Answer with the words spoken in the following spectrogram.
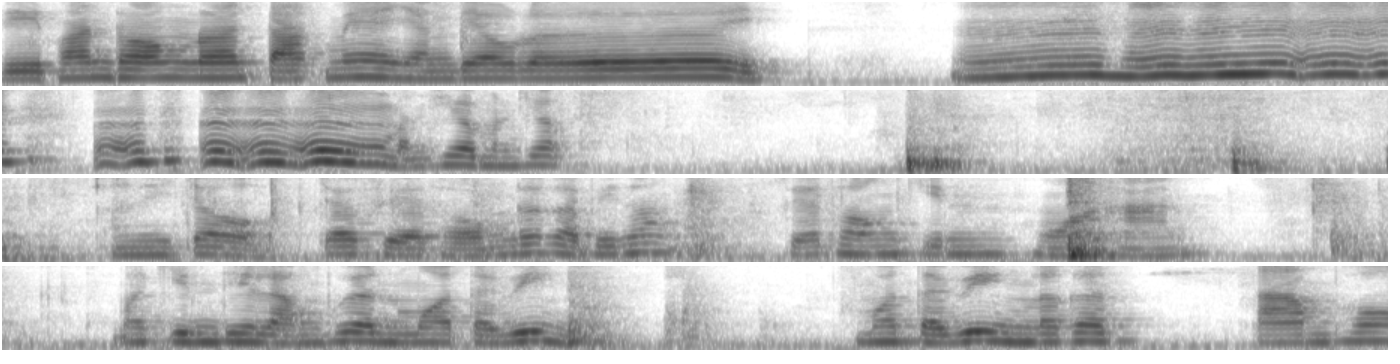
สี่พันทองนอนตักแม่อย่างเดียวเลย อืมอืมอืมอืมอืมอืมมันเที่ยวมันเที่ยว อันนี้เจ้าเจ้าเสือทองด้วยค่ะพี่น้อง เสือทองกินหัวอาหาร มากินทีหลังเพื่อนมัวแต่วิ่ง มัวแต่วิ่งแล้วก็ตามพ่อ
